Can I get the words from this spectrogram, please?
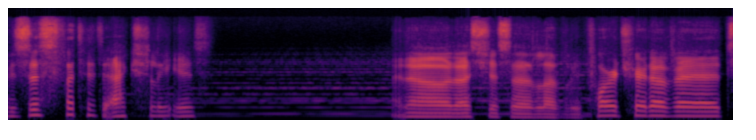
is this what it actually is? No, that's just a lovely portrait of it.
